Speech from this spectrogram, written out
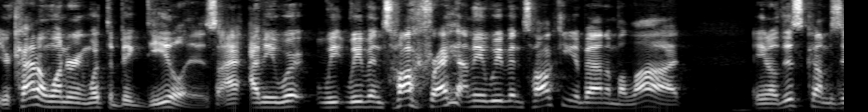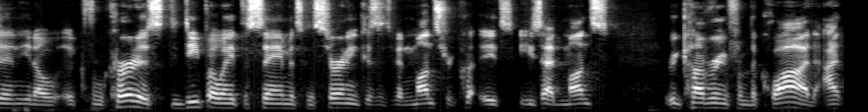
you're kind of wondering what the big deal is. I, I mean, we're, we we've been talking right. I mean, we've been talking about him a lot you know, this comes in, you know, from Curtis. The Dipo ain't the same. It's concerning because it's been months. It's he's had months recovering from the quad. I,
